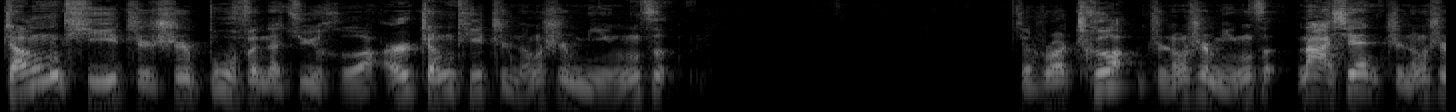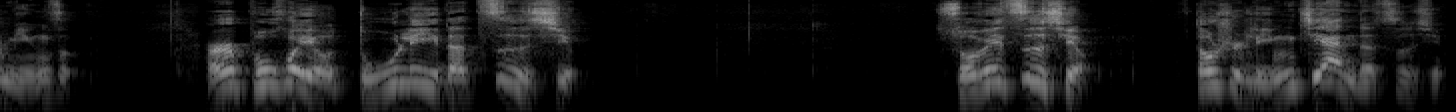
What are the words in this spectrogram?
整体只是部分的聚合，而整体只能是名字。就是说，车只能是名字，那先只能是名字，而不会有独立的自性。所谓自性。都是零件的自性，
